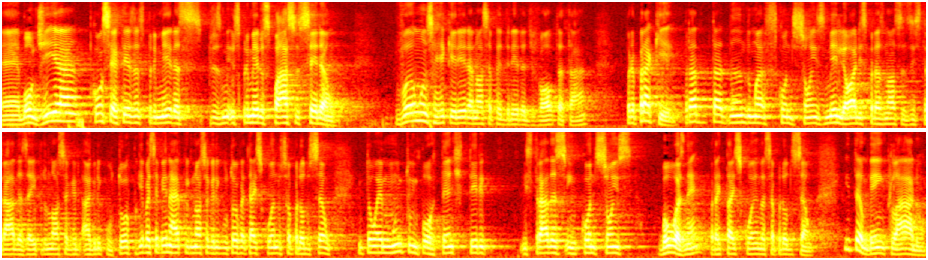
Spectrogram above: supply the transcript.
É, bom dia, com certeza as primeiras, os primeiros passos serão, vamos requerer a nossa pedreira de volta, tá? Para quê? Para estar tá dando umas condições melhores para as nossas estradas aí para o nosso agricultor, porque vai ser bem na época que o nosso agricultor vai estar tá escoando sua produção. Então é muito importante ter estradas em condições boas, né, para estar tá escoando essa produção. E também, claro,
